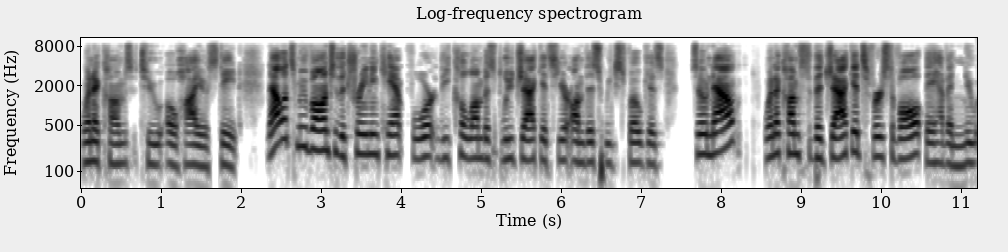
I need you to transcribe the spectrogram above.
when it comes to Ohio State. Now let's move on to the training camp for the Columbus Blue Jackets here on this week's focus. So now when it comes to the Jackets, first of all, they have a new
